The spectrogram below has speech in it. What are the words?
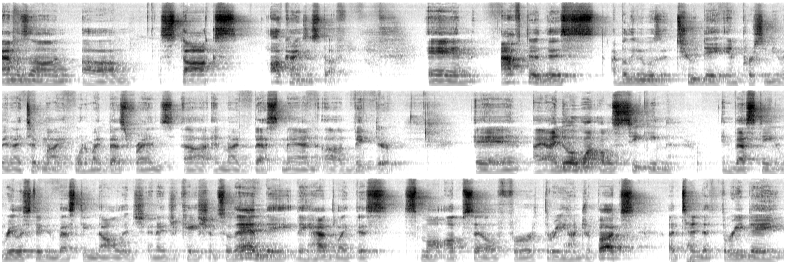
Amazon, um, stocks, all kinds of stuff. And after this, I believe it was a two-day in-person event. I took my one of my best friends uh, and my best man, uh, Victor, and I, I knew I want I was seeking investing, real estate investing knowledge and education. So then they they had like this small upsell for 300 bucks attend a three day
